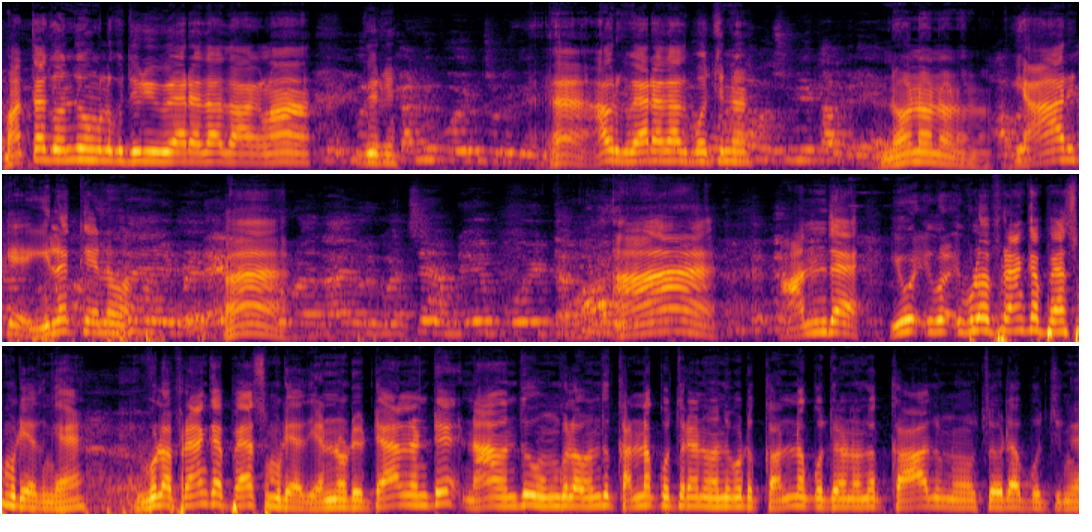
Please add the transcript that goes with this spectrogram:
மற்றது வந்து உங்களுக்கு திடீர் வேறு ஏதாவது ஆகலாம். ஆ அவருக்கு வேறு ஏதாவது போச்சுன்னா நோ நோ நோ நோ யாருக்கு? இலக்கு என்னவா? ஆ. ஆ. அந்த இவ இவ இவ்வளோ ஃப்ராங்காக பேச முடியாதுங்க. இவ்வளோ ஃப்ராங்காக பேச முடியாது. என்னுடைய டேலண்ட்டு நான் வந்து உங்களை வந்து கண்ணை குத்துறேன்னு வந்து போட்டு கண்ணை குத்துறேன்னு வந்து காது நோ சைடாக போச்சுங்க.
